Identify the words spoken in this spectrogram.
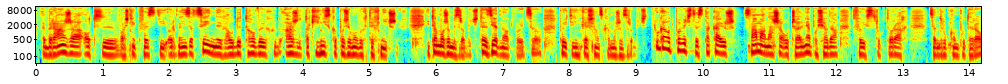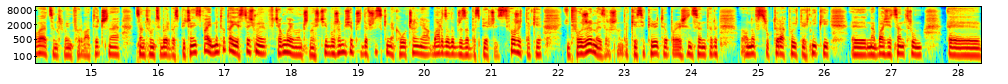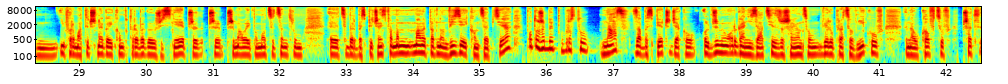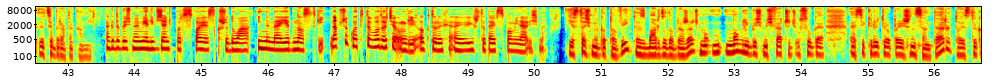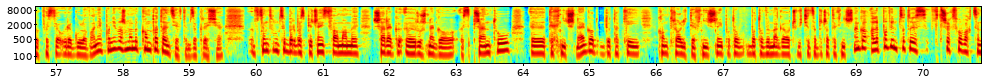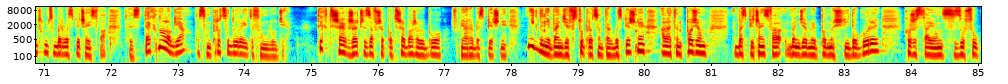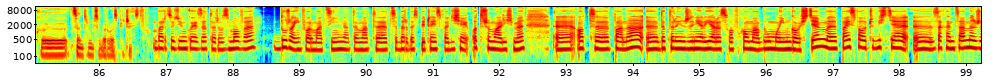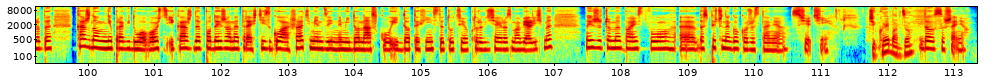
branża od właśnie kwestii kwestii organizacyjnych, audytowych, aż do takich niskopoziomowych technicznych. I to możemy zrobić. To jest jedna odpowiedź, co Politechnika Śląska może zrobić. Druga odpowiedź to jest taka już sama nasza uczelnia posiada w swoich strukturach centrum komputerowe, centrum informatyczne, centrum cyberbezpieczeństwa i my tutaj jesteśmy w ciągłej łączności. Możemy się przede wszystkim jako uczelnia bardzo dobrze zabezpieczyć, stworzyć takie i tworzymy zresztą takie Security Operations Center, ono w strukturach Politechniki y, na bazie centrum y, informatycznego i komputerowego już istnieje przy, przy, przy małej pomocy Centrum e, Cyberbezpieczeństwa mamy, mamy pewną wizję i koncepcję po to, żeby po prostu nas zabezpieczyć jako olbrzymią organizację zrzeszającą wielu pracowników, naukowców przed cyberatakami. A gdybyśmy mieli wziąć pod swoje skrzydła inne jednostki, na przykład te wodociągi, o których e, już tutaj wspominaliśmy? Jesteśmy gotowi, to jest bardzo dobra rzecz. Mo moglibyśmy świadczyć usługę e, Security Operation Center, to jest tylko kwestia uregulowania, ponieważ mamy kompetencje w tym zakresie. W Centrum Cyberbezpieczeństwa mamy mamy szereg e, różnego sprzętu e, technicznego do takiej kontroli technicznej, bo to, bo to wymaga oczywiście zaplecza technicznego, ale powiem, co to jest w trzech słowach Centrum Cyberbezpieczeństwa. To jest technologia, to są procedury i to są ludzie. Tych trzech rzeczy zawsze potrzeba, żeby było w miarę bezpiecznie. Nigdy nie będzie w 100% bezpiecznie, ale ten poziom bezpieczeństwa będziemy podnosili do góry, korzystając z usług e, Centrum Cyberbezpieczeństwa. Bardzo dziękuję za tę rozmowę. Dużo informacji na temat e, cyberbezpieczeństwa dzisiaj otrzymaliśmy e, od pana. Doktor inżynier Jarosław Homa był moim gościem. Państwa oczywiście zachęcamy, żeby każdą nieprawidłowość i każde podejrzane treści zgłaszać, między innymi do NASKU i do tych tych instytucji, o których dzisiaj rozmawialiśmy. No i życzymy Państwu e, bezpiecznego korzystania z sieci. Dziękuję bardzo. Do usłyszenia.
